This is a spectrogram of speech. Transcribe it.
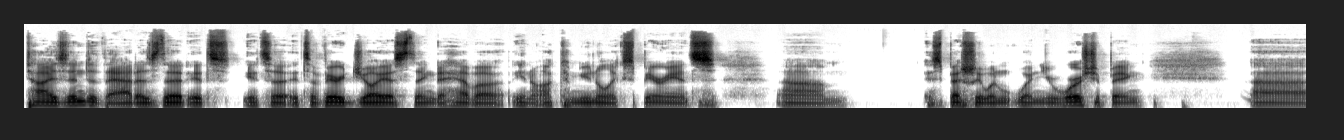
ties into that is that it's it's a it's a very joyous thing to have a you know a communal experience um, especially when when you're worshiping uh,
